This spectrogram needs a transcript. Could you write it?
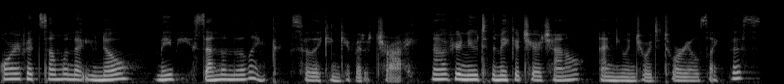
Or if it's someone that you know, maybe send them the link so they can give it a try. Now, if you're new to the Makeup Chair channel and you enjoy tutorials like this,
